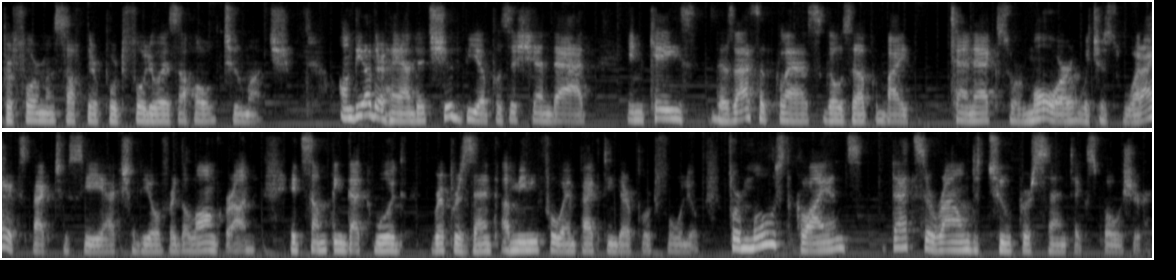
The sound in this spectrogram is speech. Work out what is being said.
performance of their portfolio as a whole too much. On the other hand, it should be a position that, in case this asset class goes up by 10x or more, which is what I expect to see actually over the long run, it's something that would represent a meaningful impact in their portfolio. For most clients, that's around 2% exposure.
